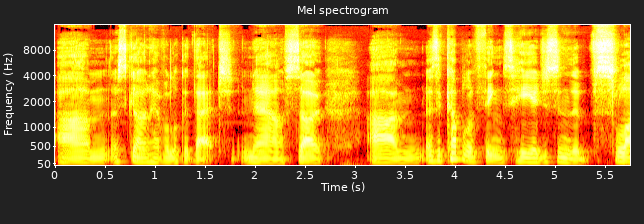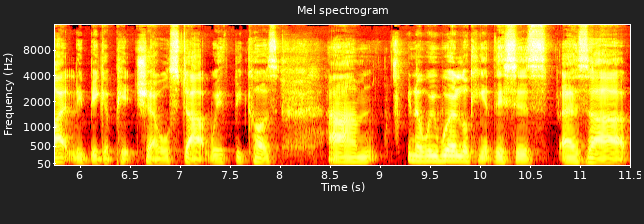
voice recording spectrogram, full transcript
um, let's go and have a look at that now. So um, there's a couple of things here just in the slightly bigger picture we'll start with because, um, you know, we were looking at this as, as uh,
